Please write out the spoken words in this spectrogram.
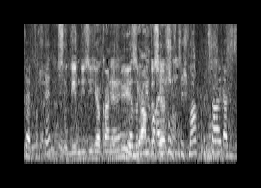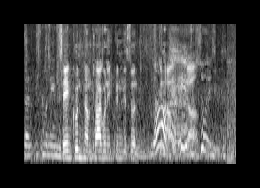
Selbstverständlich. So geben die sich ja keine Mühe. Sie haben das ja schon. 50 Mark bezahlt, also da ist man nämlich. Zehn Kunden am Tag und ich bin gesund. Ja, genau, eben, ja. so ist es.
